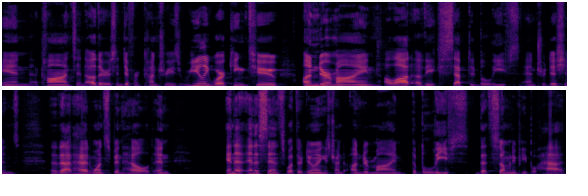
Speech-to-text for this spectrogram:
and Kant and others in different countries really working to undermine a lot of the accepted beliefs and traditions that had once been held. And in a, in a sense, what they're doing is trying to undermine the beliefs that so many people had.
